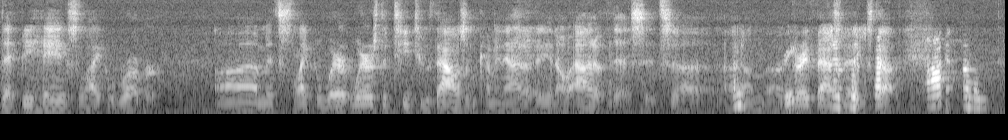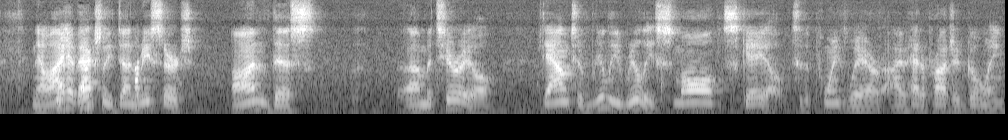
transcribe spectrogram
that behaves like rubber. Um, it's like where where's the T2000 coming out of you know out of this? It's uh, um, uh, very fascinating stuff. Now I have actually done research on this uh, material down to really really small scale to the point where I've had a project going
